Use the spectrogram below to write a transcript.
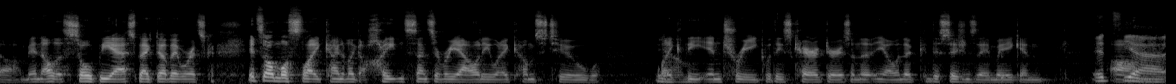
um, and all the soapy aspect of it, where it's it's almost like kind of like a heightened sense of reality when it comes to like Yeah. the intrigue with these characters and the you know and the decisions they make and It's Um, yeah.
